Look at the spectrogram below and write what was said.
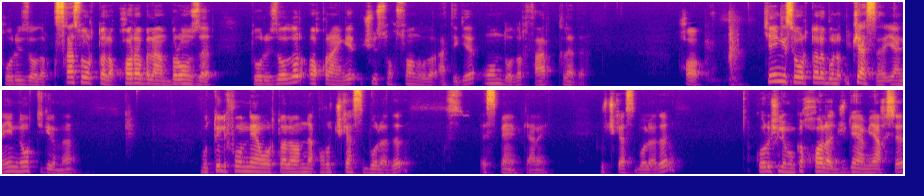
to'rt yuz dollar. Qisqasi o'rtoqlar qora bilan bronza to'rt yuz dollar oq rangi uch yuz to'qson dollar atigi o'n dollar farq qiladi. Ho'p keyingisi o'rtoqlar buni ukasi ya'ni note yigirma. Bu telefonni ham o'rtoqlar mana bunaqa ruchkasi bo'ladi? S pen ya'ni ruchkasi bo'ladi. Ko'rishingiz mumkin holat juda yam yaxshi.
